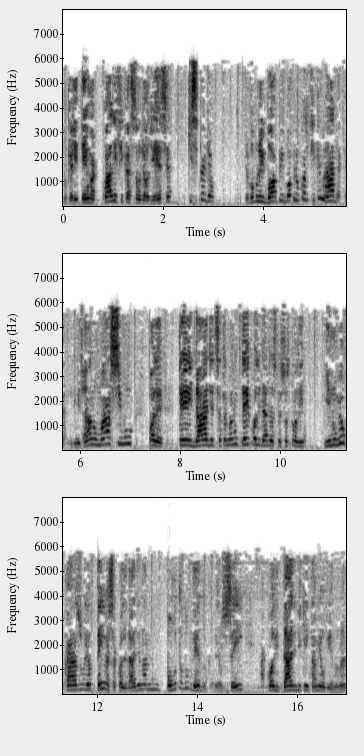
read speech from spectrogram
Porque ali tem uma qualificação de audiência que se perdeu. Eu vou no Ibope, Ibope não qualifica nada, cara. Dá no máximo, olha, tem a idade, etc., mas não tem qualidade das pessoas que estão ali. E no meu caso, eu tenho essa qualidade na ponta do dedo, cara. Eu sei a qualidade de quem está me ouvindo, né?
